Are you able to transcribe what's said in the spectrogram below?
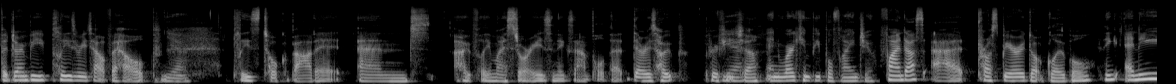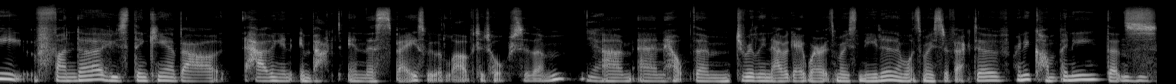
But don't be please reach out for help. Yeah. Please talk about it and hopefully my story is an example that there is hope for future. Yeah. And where can people find you? Find us at prospira.global. I think any funder who's thinking about having an impact in this space, we would love to talk to them yeah. um, and help them to really navigate where it's most needed and what's most effective. For any company that's mm-hmm.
